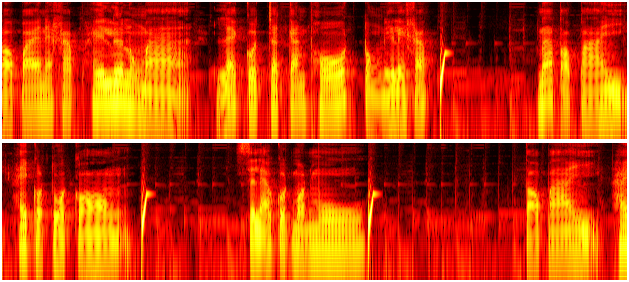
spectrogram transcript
ต่อไปนะครับให้เลื่อนลงมา และกดจัดการโพสต์ตรงนี้เลยครับ หน้าต่อไปให้กดตัวกรอง เสร็จแล้วกดหมวดหมู่ต่อไปให้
